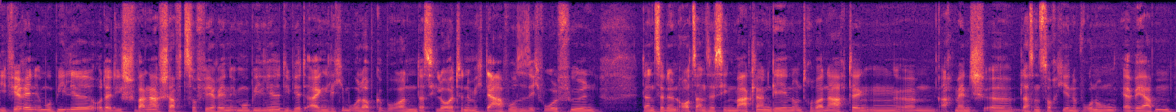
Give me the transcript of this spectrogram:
die Ferienimmobilie oder die Schwangerschaft zur Ferienimmobilie, die wird eigentlich im Urlaub geboren, dass die Leute nämlich da, wo sie sich wohlfühlen, dann zu den ortsansässigen Maklern gehen und drüber nachdenken, ähm, ach Mensch, äh, lass uns doch hier eine Wohnung erwerben,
